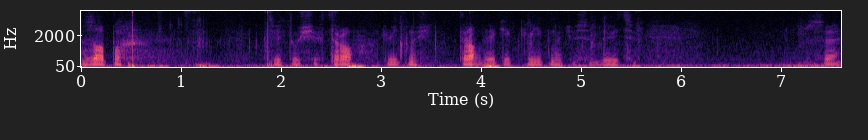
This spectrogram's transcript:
Запах цвітущих трав, квітнуть, трав, які квітнуть, ось дивіться. Все.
